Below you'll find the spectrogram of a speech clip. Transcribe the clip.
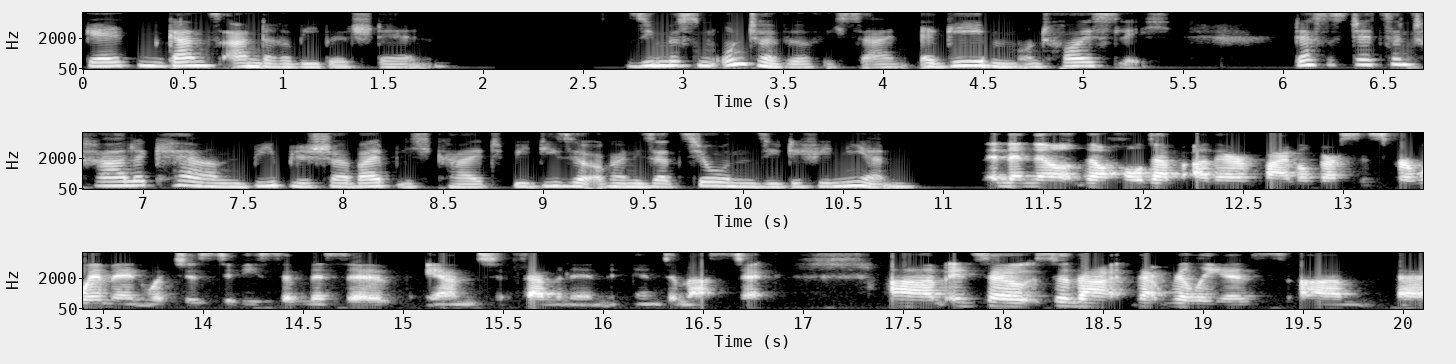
gelten ganz andere Bibelstellen. Sie müssen unterwürfig sein, ergeben und häuslich. Das ist der zentrale Kern biblischer Weiblichkeit, wie diese Organisationen sie definieren. And then they'll, they'll hold up other Bible verses for women, which is to be submissive and feminine and domestic. Um, and so, so that, that really is um, a,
